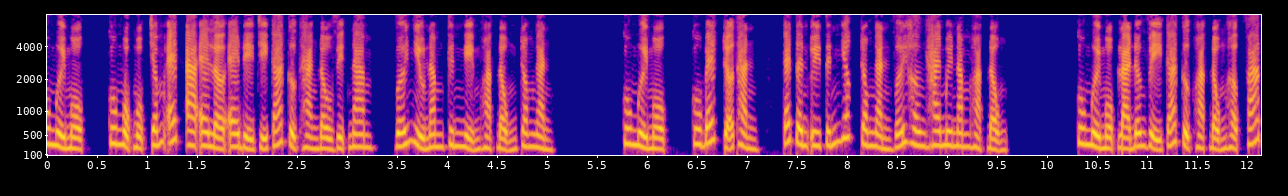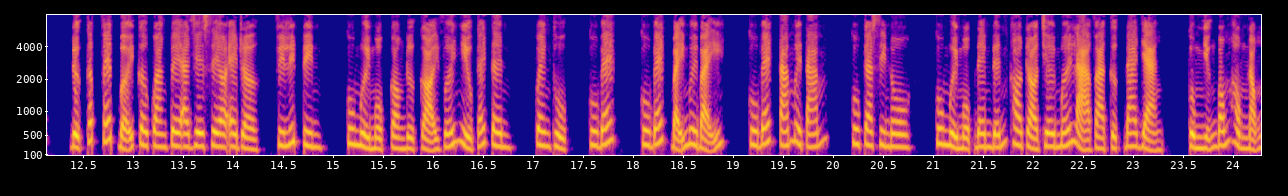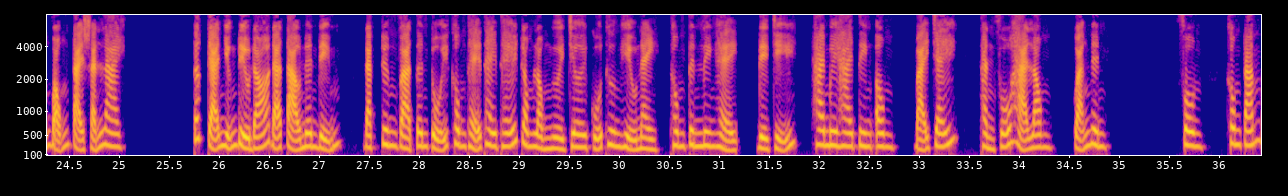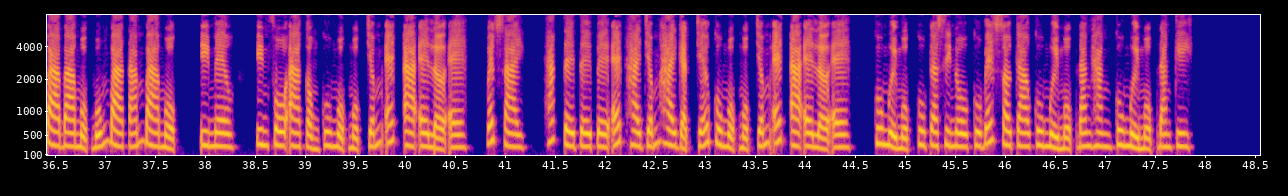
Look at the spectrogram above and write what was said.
Cung 11, Cung 11.sale địa chỉ cá cược hàng đầu Việt Nam, với nhiều năm kinh nghiệm hoạt động trong ngành. Cung 11, Cubet trở thành cái tên uy tín nhất trong ngành với hơn 20 năm hoạt động. Cung 11 là đơn vị cá cược hoạt động hợp pháp, được cấp phép bởi cơ quan PAJCOR, Philippines. Cung 11 còn được gọi với nhiều cái tên quen thuộc, Cubet, Cubet 77, Cubet 88, Q Casino. Q11 đem đến kho trò chơi mới lạ và cực đa dạng, cùng những bóng hồng nóng bỏng tại sảnh live. Tất cả những điều đó đã tạo nên điểm đặc trưng và tên tuổi không thể thay thế trong lòng người chơi của thương hiệu này. Thông tin liên hệ, địa chỉ 22 Tiên Ông, Bãi Cháy, thành phố Hạ Long, Quảng Ninh. Phone 0833143831, email info a q11.sale, website https 2 2 gạch chéo q11.sale, cu 11 e, cu casino cu bet soi cao cu 11 đăng hăng cu 11 đăng kia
